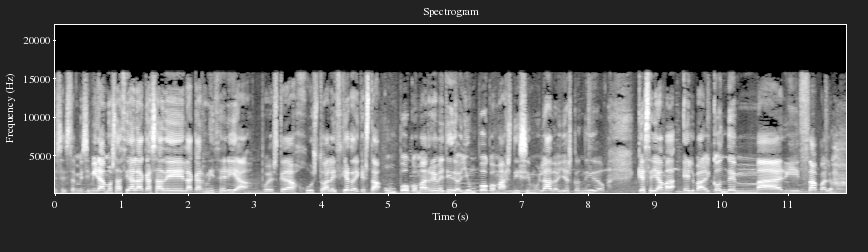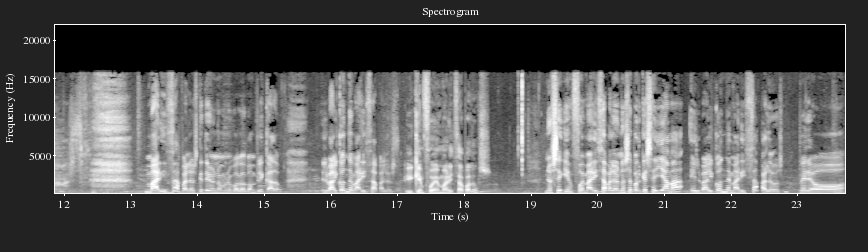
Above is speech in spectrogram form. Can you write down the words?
Si miramos hacia la casa de la carnicería, pues queda justo a la izquierda y que está un poco más remetido y un poco más disimulado y escondido, que se llama el balcón de Marizápalos. Marizápalos, que tiene un nombre un poco complicado. El balcón de Marizápalos. ¿Y quién fue Marizápalos? No sé quién fue Marizápalos, no sé por qué se llama el balcón de Marizápalos, pero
